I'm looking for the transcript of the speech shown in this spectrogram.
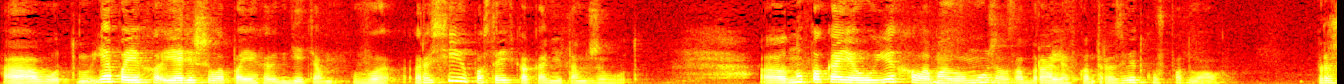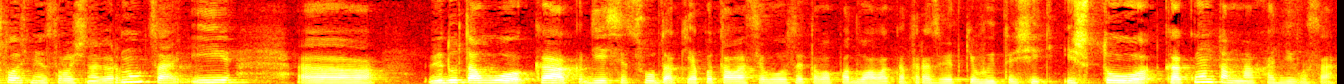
А, вот. я, поехала, я решила поехать к детям в Россию, посмотреть, как они там живут. А, ну, пока я уехала, моего мужа забрали в контрразведку в подвал. Пришлось мне срочно вернуться и... А, Ввиду того, как 10 суток я пыталась его из этого подвала контрразведки вытащить, и что, как он там находился,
